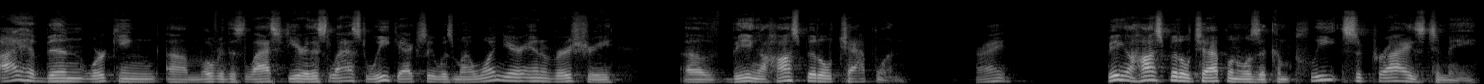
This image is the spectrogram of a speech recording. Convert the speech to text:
I have been working um, over this last year. This last week actually was my one year anniversary of being a hospital chaplain. All right? Being a hospital chaplain was a complete surprise to me.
